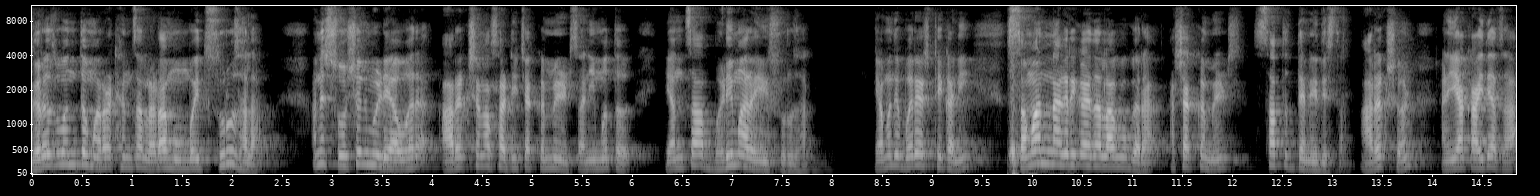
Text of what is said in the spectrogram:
गरजवंत मराठ्यांचा लढा मुंबईत सुरू झाला आणि सोशल मीडियावर आरक्षणासाठीच्या कमेंट्स आणि मतं यांचा भडीमारही सुरू झाला. यामध्ये बऱ्याच ठिकाणी समान नागरी कायदा लागू करा अशा कमेंट्स सातत्याने दिसतात. आरक्षण आणि या कायद्याचा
